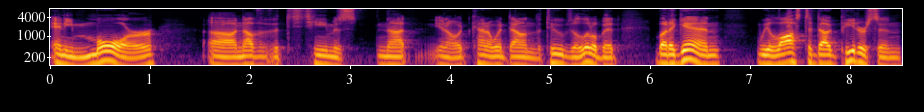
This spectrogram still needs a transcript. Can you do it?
anymore uh, now that the team is not, you know, it kind of went down the tubes a little bit. But again, we lost to Doug Pederson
